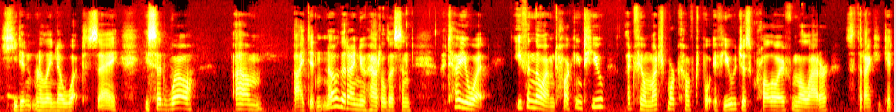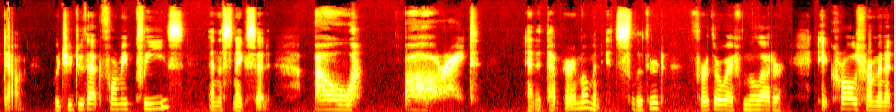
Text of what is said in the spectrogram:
He didn't really know what to say. He said, Well, um, I didn't know that I knew how to listen. I tell you what, even though I'm talking to you, I'd feel much more comfortable if you would just crawl away from the ladder so that I could get down. Would you do that for me, please? And the snake said, Oh, oh, and at that very moment it slithered further away from the ladder. It crawled for a minute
